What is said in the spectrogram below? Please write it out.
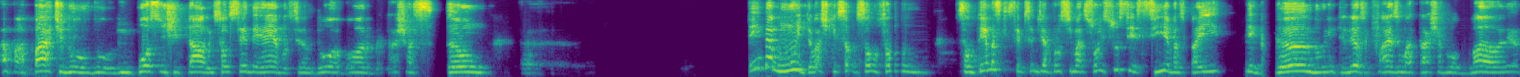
A, a parte do, do, do, imposto digital, isso é o CDE, você andou agora, taxação, Ainda muito, eu acho que são, são, são, são temas que você precisa de aproximações sucessivas para ir pegando, entendeu? Você faz uma taxa global, né?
